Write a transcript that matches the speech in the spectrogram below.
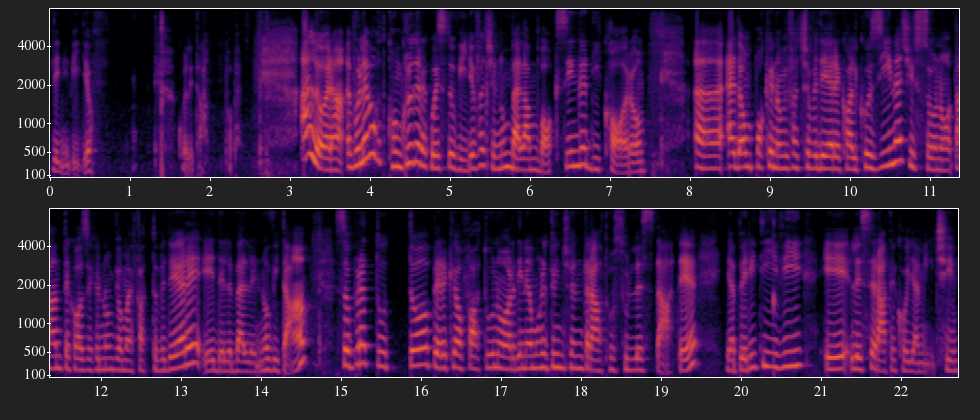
dei miei video qualità, vabbè. Allora, volevo concludere questo video facendo un bel unboxing di Coro. Uh, è da un po' che non vi faccio vedere qualcosina, ci sono tante cose che non vi ho mai fatto vedere e delle belle novità, soprattutto perché ho fatto un ordine molto incentrato sull'estate, gli aperitivi e le serate con gli amici.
